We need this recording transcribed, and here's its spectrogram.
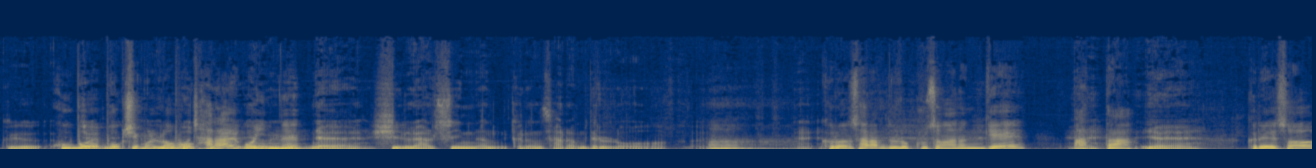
그 후보의 복심을 너무 복, 잘 알고 있는 네, 신뢰할 수 있는 그런 사람들로 아, 네. 그런 사람들로 구성하는 게 맞다. 예. 그래서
